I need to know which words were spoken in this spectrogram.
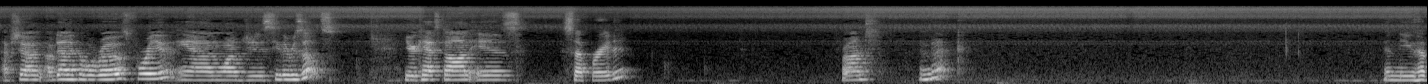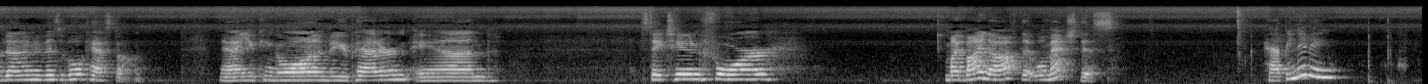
I've shown, I've done a couple rows for you and wanted you to see the results. Your cast on is separated, front and back. And you have done an invisible cast on. Now you can go on and do your pattern and stay tuned for my bind off that will match this. Happy knitting!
